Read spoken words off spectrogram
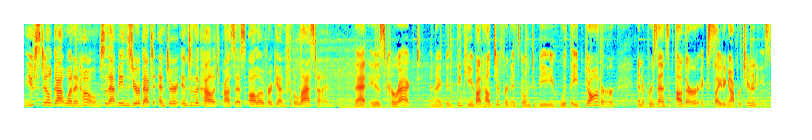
you've still got one at home. So that means you're about to enter into the college process all over again for the last time. That is correct. And I've been thinking about how different it's going to be with a daughter, and it presents other exciting opportunities.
